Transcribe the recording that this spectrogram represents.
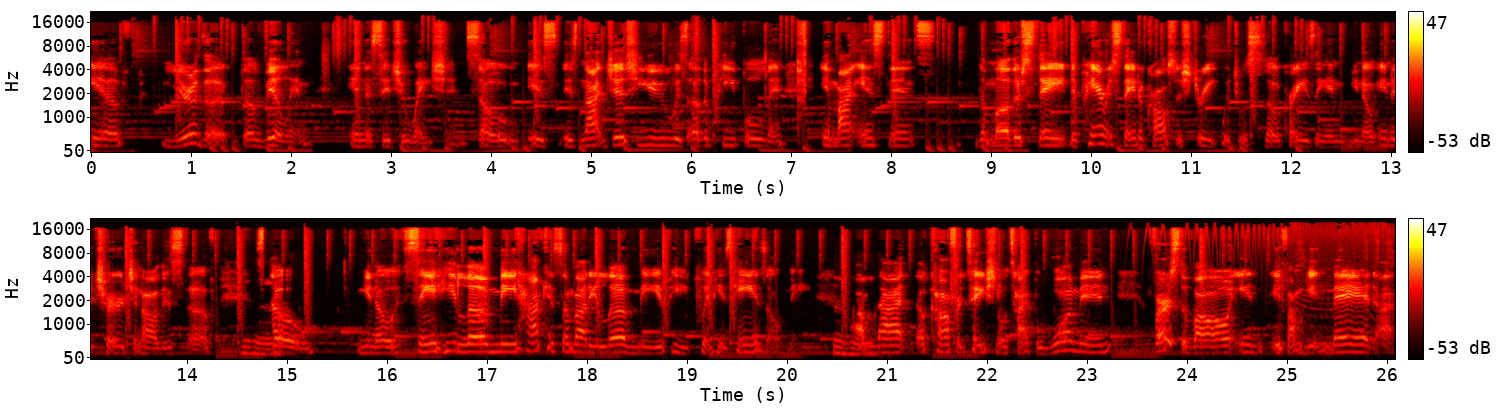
if you're the the villain in a situation. So it's it's not just you, it's other people. And in my instance, the mother stayed, the parents stayed across the street, which was so crazy, and you know, in the church and all this stuff. Mhm. So, you know, saying he loved me, how can somebody love me if he put his hands on me? Mhm. I'm not a confrontational type of woman, first of all. And if I'm getting mad, I,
